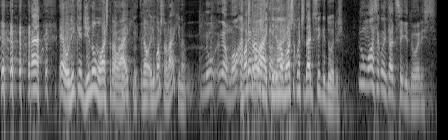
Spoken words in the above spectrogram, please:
é, o LinkedIn não mostra like. Não, ele mostra like? Não. não, não mostra, mostra like, ele não mostra a quantidade de seguidores. Não mostra a quantidade de seguidores.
